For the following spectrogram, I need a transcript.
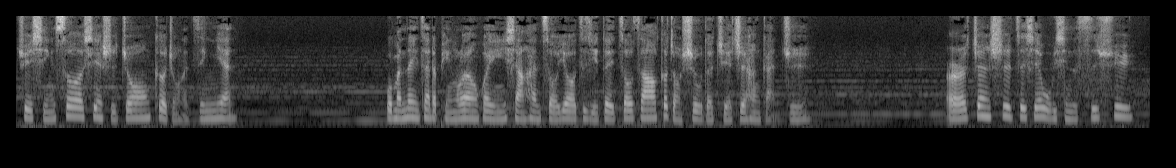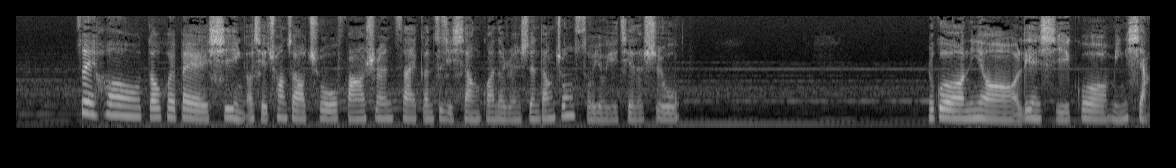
去形塑现实中各种的经验。我们内在的评论会影响和左右自己对周遭各种事物的觉知和感知，而正是这些无形的思绪，最后都会被吸引，而且创造出发生在跟自己相关的人生当中所有一切的事物。如果你有练习过冥想，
